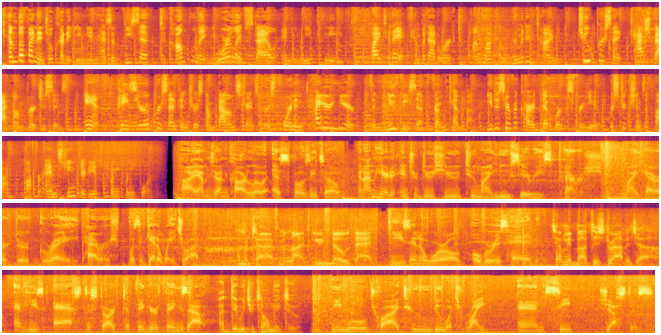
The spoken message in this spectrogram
Kemba Financial Credit Union has a visa to complement your lifestyle and unique needs. Apply today at Kemba.org to unlock a limited time 2% cash back on purchases and pay 0% interest on balance transfers for an entire year with a new visa from Kemba. You deserve a card that works for you. Restrictions apply. Offer ends June 30th, 2024. Hi, I'm Giancarlo Esposito, and I'm here to introduce you to my new series, Parish. My character, Gray Parish, was a getaway driver. I'm retired from life. You know that. He's in a world over his head. Tell me about this driver job. And he's asked to start to figure things out. I did what you told me to. He will try to do what's right and seek justice.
